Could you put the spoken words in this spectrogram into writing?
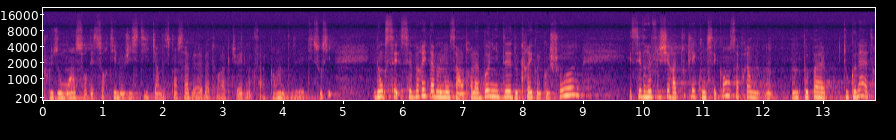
plus ou moins sur des sorties logistiques indispensables à l'abattoir actuel, donc ça va quand même poser des petits soucis. Et donc c'est véritablement ça, entre la bonne idée de créer quelque chose essayer de réfléchir à toutes les conséquences. Après, on, ne peut pas tout connaître.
